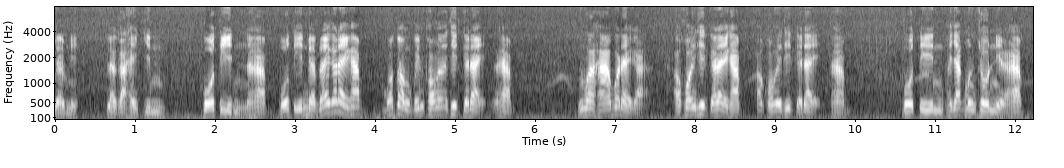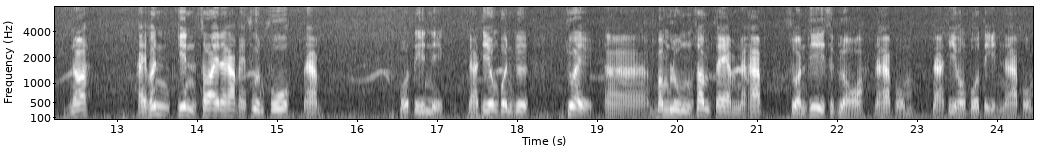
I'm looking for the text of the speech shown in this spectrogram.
แบบนี้ แล้วก็ให้กินโปรตีนนะครับ โปรตีนแบบไหนก็ได้ครับบ่ต้องเป็นของอาทิตย์ก็ได้นะครับหรือว่าหาบ่ได้ก็เอาของอาทิตย์ก็ได้ครับเอาของอาทิตย์ก็ได้นะครับ โปรตีนพยักเมืองชนนี่แหละครับเนาะให้เพิ่นกินซอยนะครับ ให้ฟื้นฟูนะครับ โปรตีนนี่หน้าที่ของเพิ่นคือ ช่วยบำรุงซ่อมแซมนะครับ ส่วนที่สึกหรอนะครับ ผมหน้าที่ของโปรตีนนะครับ ผม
